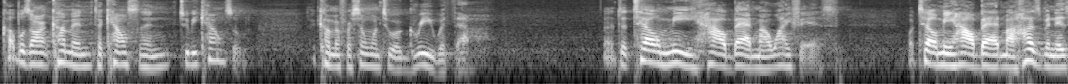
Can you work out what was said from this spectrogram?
Couples aren't coming to counseling to be counseled, they're coming for someone to agree with them, uh, to tell me how bad my wife is or tell me how bad my husband is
